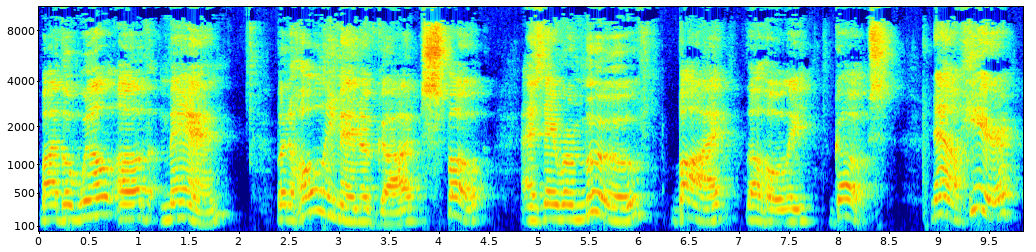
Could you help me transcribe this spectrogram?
by the will of man, but holy men of God spoke as they were moved by the Holy Ghost. Now, here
